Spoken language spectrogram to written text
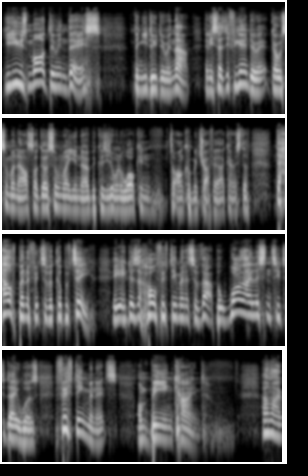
You use more doing this than you do doing that. And he says, if you're going to do it, go with someone else or go somewhere you know because you don't want to walk into oncoming traffic, that kind of stuff. The health benefits of a cup of tea. He, he does a whole 15 minutes of that. But what I listened to today was 15 minutes on being kind. I'm like,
